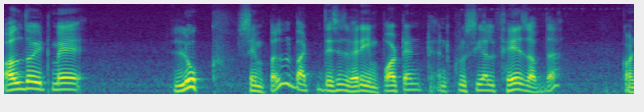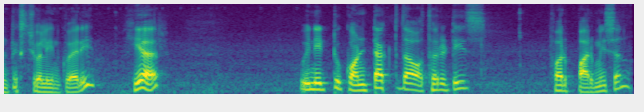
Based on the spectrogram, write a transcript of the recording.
although it may look simple, but this is very important and crucial phase of the contextual inquiry. Here we need to contact the authorities for permission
